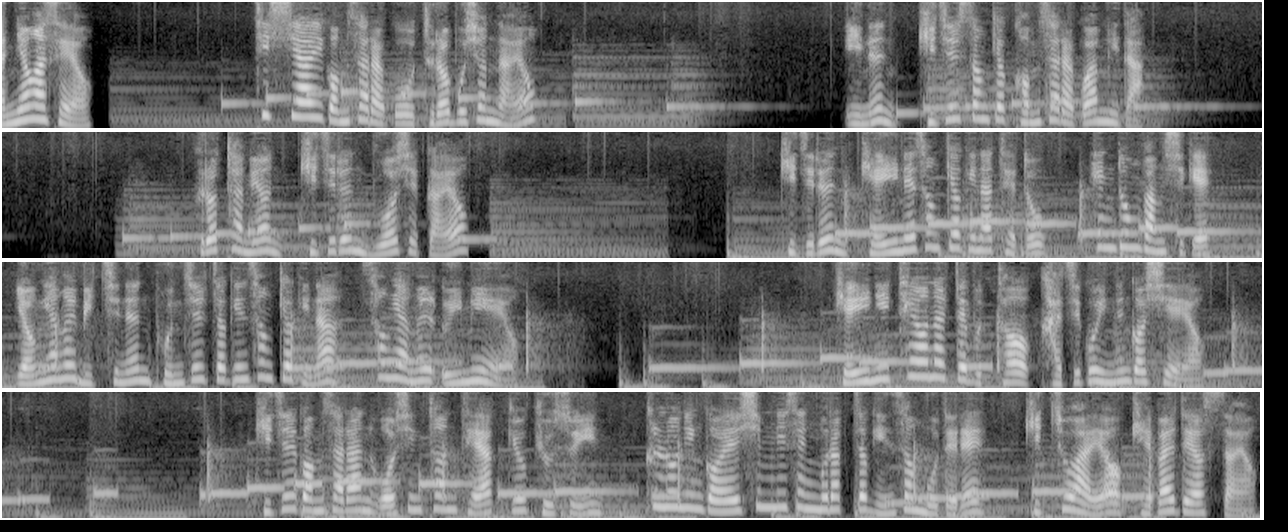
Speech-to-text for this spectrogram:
안녕하세요. TCI 검사라고 들어보셨나요? 이는 기질 성격 검사라고 합니다. 그렇다면 기질은 무엇일까요? 기질은 개인의 성격이나 태도, 행동 방식에 영향을 미치는 본질적인 성격이나 성향을 의미해요. 개인이 태어날 때부터 가지고 있는 것이에요. 기질 검사란 워싱턴 대학교 교수인 클로닝거의 심리생물학적 인성 모델에 기초하여 개발되었어요.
